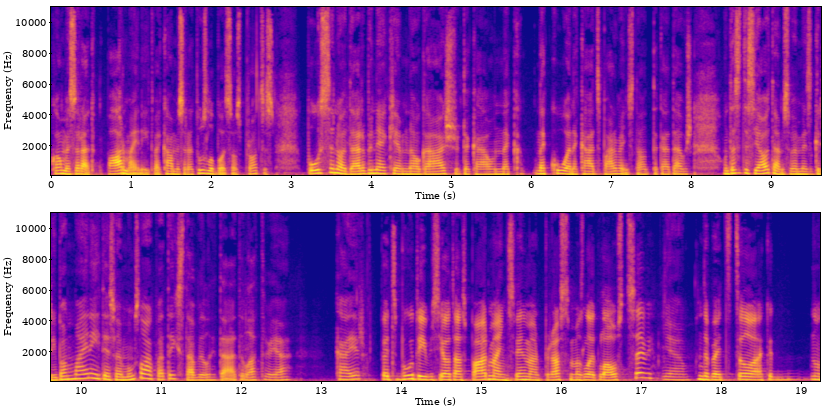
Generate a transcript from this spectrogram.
kā mēs varētu pārmainīt vai kā mēs varētu uzlabot savus procesus. Puse no darbiniekiem nav gājuši kā, un neko, neko nekādas pārmaiņas nav devuši. Un tas ir tas jautājums, vai mēs gribam mainīties, vai mums labāk patīk stabilitāte Latvijā. Kā ir? Pēc būtības jau tās pārmaiņas vienmēr prasa mazliet laust sevi. Jā. Tāpēc cilvēka nu,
